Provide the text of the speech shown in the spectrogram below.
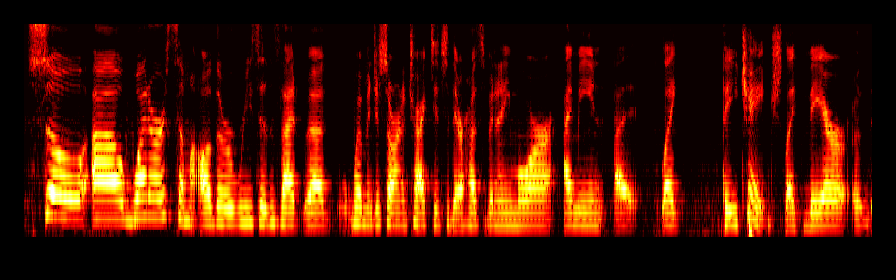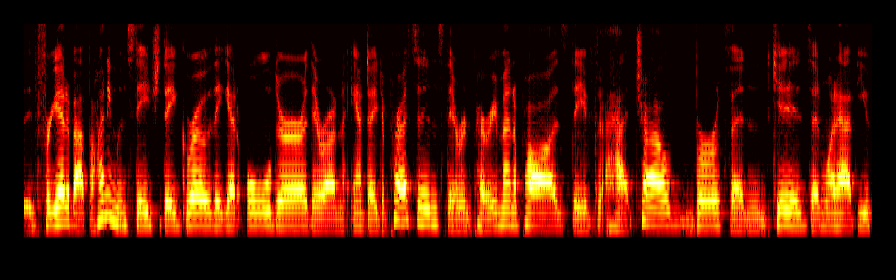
So, uh, what are some other reasons that uh, women just aren't attracted to their husband anymore? I mean, uh, like they change. Like they're forget about the honeymoon stage. They grow, they get older, they're on antidepressants, they're in perimenopause, they've had childbirth and kids and what have you,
